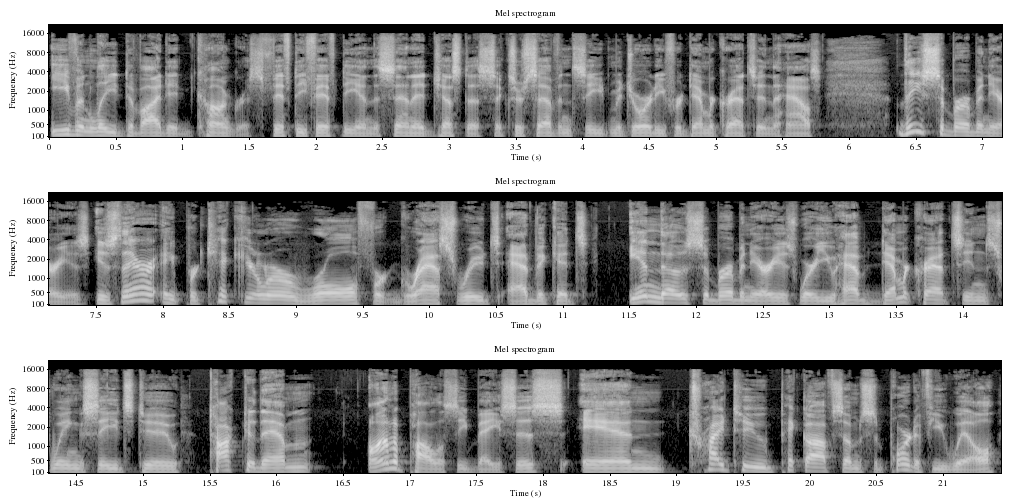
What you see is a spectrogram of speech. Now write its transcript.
evenly divided Congress, 50 50 in the Senate, just a six or seven seat majority for Democrats in the House, these suburban areas, is there a particular role for grassroots advocates in those suburban areas where you have Democrats in swing seats to talk to them on a policy basis and try to pick off some support, if you will,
